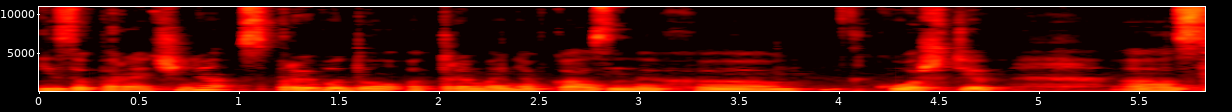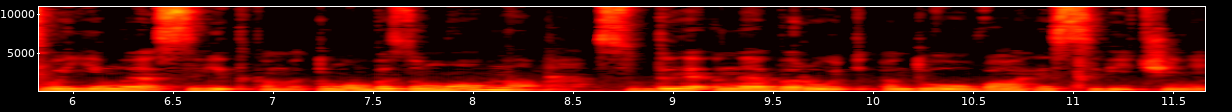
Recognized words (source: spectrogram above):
і заперечення з приводу отримання вказаних е, коштів е, своїми свідками. Тому безумовно суди не беруть до уваги свідчення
